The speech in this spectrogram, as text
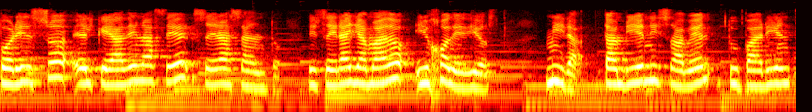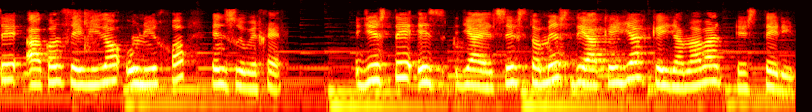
Por eso el que ha de nacer será santo y será llamado Hijo de Dios. Mira, también Isabel, tu pariente, ha concebido un hijo en su vejez. Y este es ya el sexto mes de aquella que llamaban estéril,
